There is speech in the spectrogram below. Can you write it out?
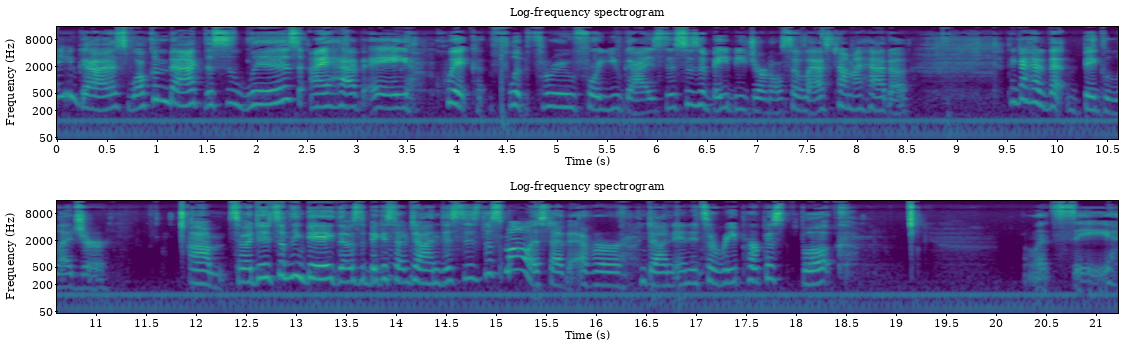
Hey you guys, welcome back. This is Liz. I have a quick flip through for you guys. This is a baby journal. So last time I had a, I think I had that big ledger. Um, so I did something big. That was the biggest I've done. This is the smallest I've ever done and it's a repurposed book. Let's see.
